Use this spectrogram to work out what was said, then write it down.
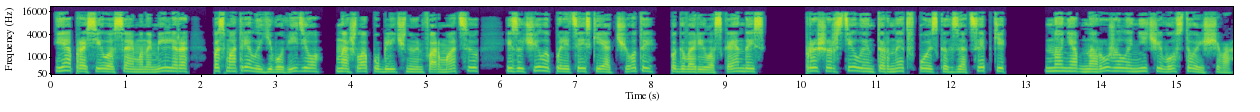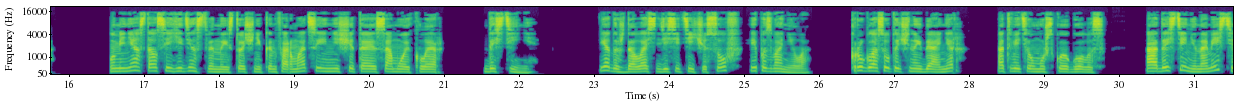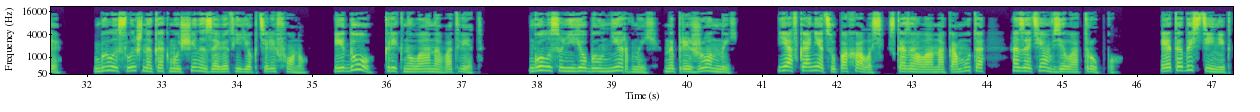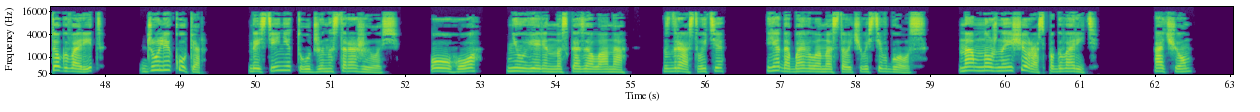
Я просила Саймона Миллера посмотрела его видео, нашла публичную информацию, изучила полицейские отчеты, поговорила с Кэндейс, прошерстила интернет в поисках зацепки, но не обнаружила ничего стоящего. У меня остался единственный источник информации, не считая самой Клэр, Дестини. Я дождалась десяти часов и позвонила. «Круглосуточный дайнер», — ответил мужской голос. «А Дестини на месте?» Было слышно, как мужчина зовет ее к телефону. «Иду!» — крикнула она в ответ. Голос у нее был нервный, напряженный. «Я в конец упахалась», — сказала она кому-то, а затем взяла трубку. «Это Дестини, кто говорит?» «Джулия Купер». Дестини тут же насторожилась. «Ого!» — неуверенно сказала она. «Здравствуйте». Я добавила настойчивости в голос. «Нам нужно еще раз поговорить». О чем?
